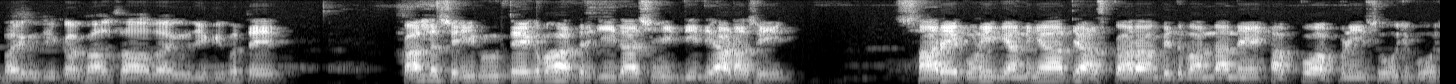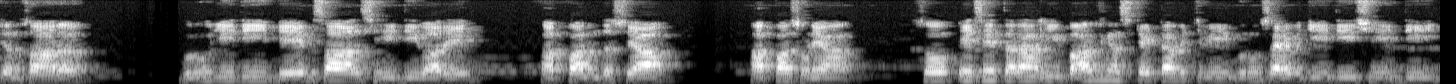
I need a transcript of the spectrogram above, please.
ਵਾਹਿਗੁਰੂ ਜੀ ਕਾ ਖਾਲਸਾ, ਵਾਹਿਗੁਰੂ ਜੀ ਕੀ ਫਤਿਹ। ਕੱਲ ਸ੍ਰੀ ਗੁਰੂ ਤੇਗ ਬਹਾਦਰ ਜੀ ਦਾ ਸ਼ਹੀਦੀ ਦਿਹਾੜਾ ਸੀ। ਸਾਰੇ ਗੁਣੀ ਗਿਆਨੀਆਂ, ਇਤਿਹਾਸਕਾਰਾਂ, ਵਿਦਵਾਨਾਂ ਨੇ ਆਪੋ ਆਪਣੀ ਸੂਝ-ਬੂਝ ਅਨੁਸਾਰ ਗੁਰੂ ਜੀ ਦੀ ਬੇਮਿਸਾਲ ਸ਼ਹੀਦੀ ਬਾਰੇ ਆਪਾਂ ਨੂੰ ਦੱਸਿਆ, ਆਪਾਂ ਸੁਣਿਆ। ਸੋ ਇਸੇ ਤਰ੍ਹਾਂ ਹੀ ਬਾਹਰਲੀਆਂ ਸਟੇਟਾਂ ਵਿੱਚ ਵੀ ਗੁਰੂ ਸਾਹਿਬ ਜੀ ਦੀ ਸ਼ਹੀਦੀ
